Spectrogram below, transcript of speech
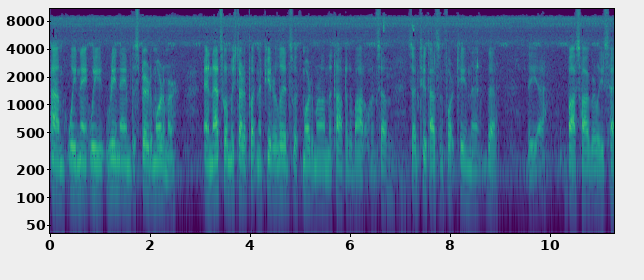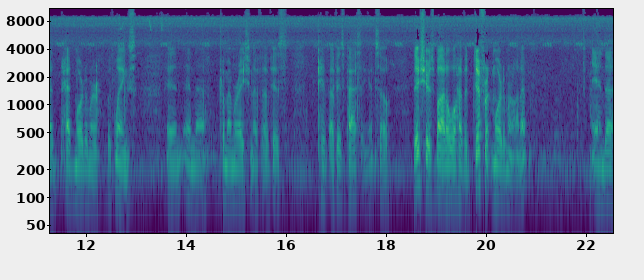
um, we na- we renamed the Spirit of Mortimer, and that's when we started putting the pewter lids with Mortimer on the top of the bottle. And so, so in 2014, the the the uh, Boss Hog release had had Mortimer with wings, in in uh, commemoration of, of his, of his passing. And so, this year's bottle will have a different Mortimer on it, and uh,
